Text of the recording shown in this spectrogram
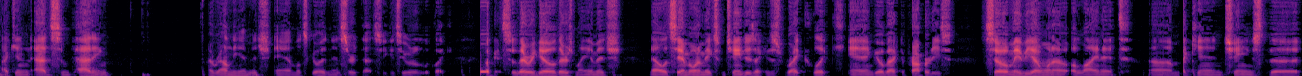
I can add some padding around the image, and let's go ahead and insert that so you can see what it'll look like. Okay, so there we go. There's my image. Now let's say I want to make some changes. I can just right-click and go back to Properties. So maybe I want to align it. Um, I can change the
